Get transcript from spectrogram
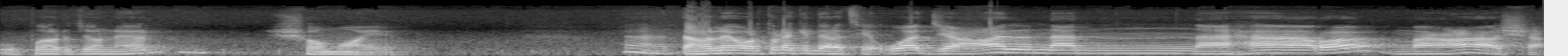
উপার্জনের সময়। হ্যাঁ তাহলে অর্থটা কি দাঁড়াচ্ছে? ওয়া জাআল নাহারা মাআশা।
